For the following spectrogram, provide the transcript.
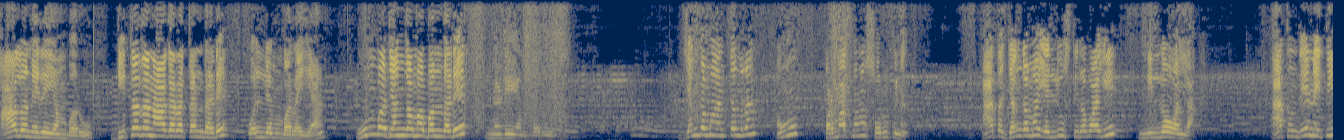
ಹಾಲು ನೆರೆ ಎಂಬರು ದಿತದ ನಾಗರ ಕಂಡಡೆ ಕೊಲ್ಲೆಂಬರಯ್ಯ, ಉಂಬ ಜಂಗಮ ಬಂದಡೆ, ನಡೆ ಎಂಬರು. ಜಂಗಮ ಅಂತಂದ್ರ ಅವನು ಪರಮಾತ್ಮನ ಸ್ವರೂಪಿನ. ಆತ ಜಂಗಮ ಎಲ್ಲಿಯೂ ಸ್ಥಿರವಾಗಿ ನಿಲ್ಲೋವಲ್ಲ. ಆತಂದೇನೈತಿ?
